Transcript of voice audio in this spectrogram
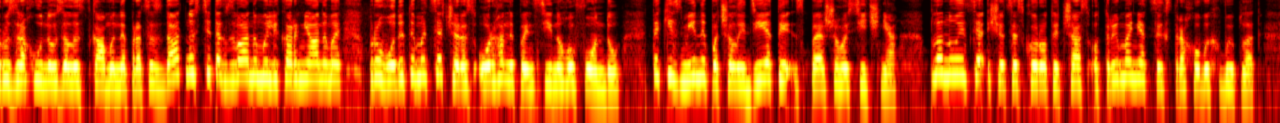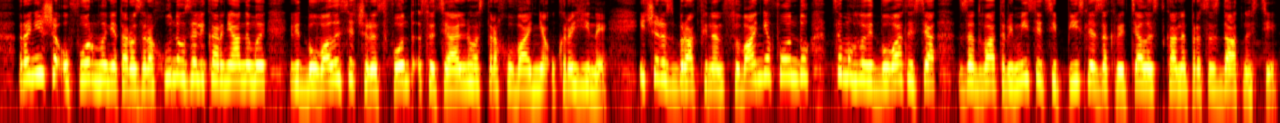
Розрахунок за листками непрацездатності, так званими лікарняними, проводитиметься через органи пенсійного фонду. Такі зміни почали діяти з 1 січня. Планується, що це скоротить час отримання цих страхових виплат. Раніше оформлення та розрахунок за лікарняними відбувалися через фонд соціального страхування України. І через брак фінансування фонду це могло відбуватися за 2-3 місяці після закриття листка непрацездатності.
